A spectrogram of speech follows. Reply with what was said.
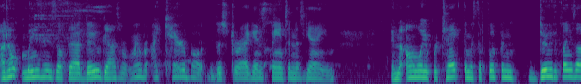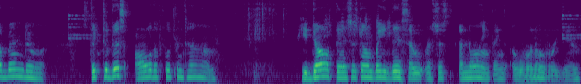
I don't mean anything stuff that I do, guys, but remember, I care about this dragon fans in this game. And the only way to protect them is to flipping do the things I've been doing. Stick to this all the flipping time. If you don't, then it's just gonna be this over. It's just annoying things over and over again.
